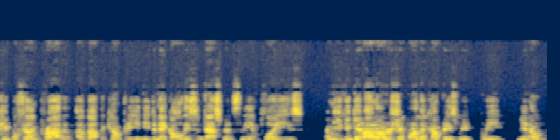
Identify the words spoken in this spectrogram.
people feeling proud about the company. You need to make all these investments in the employees. I mean, you could give out ownership. One of the companies we we you know,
